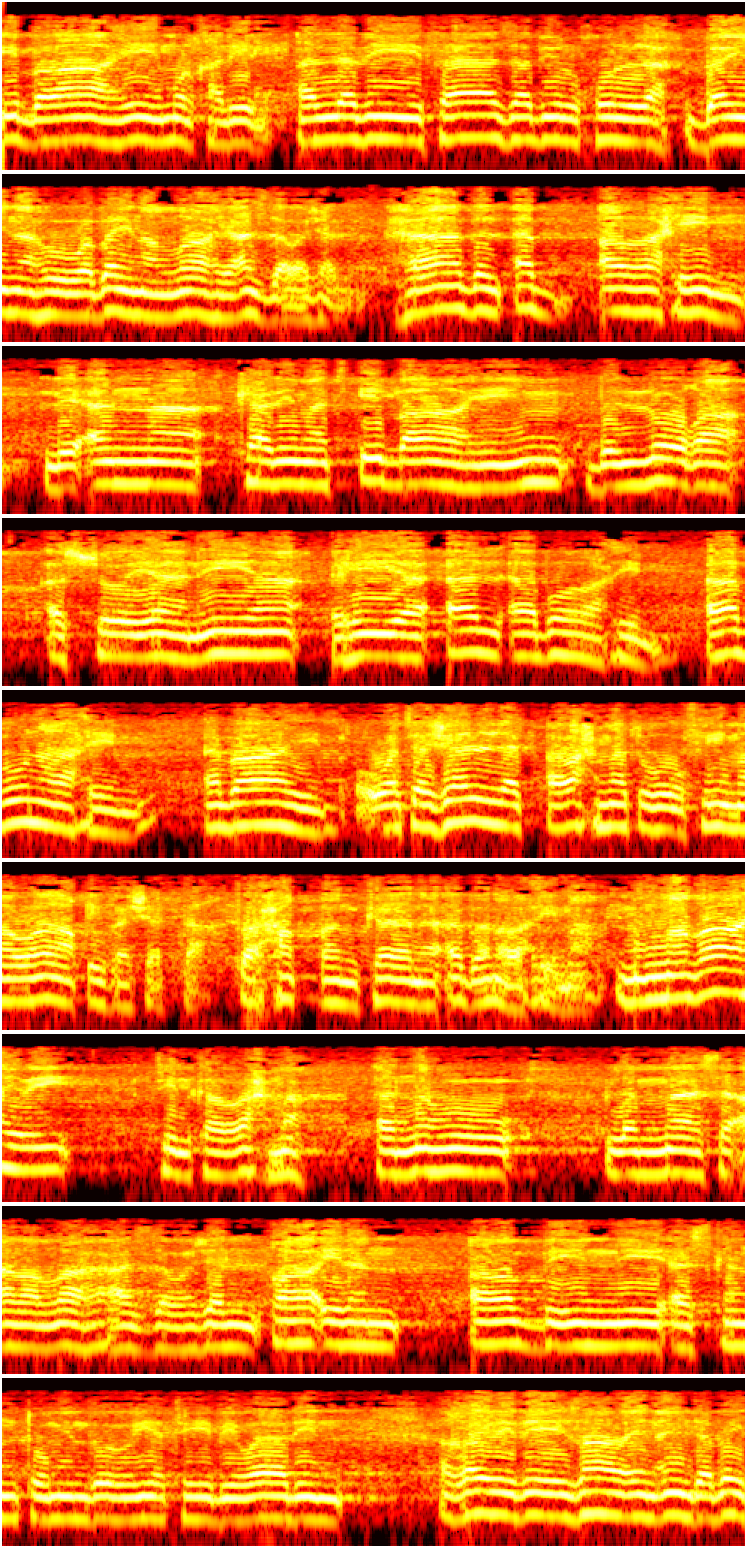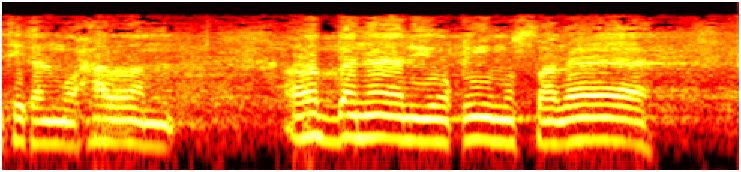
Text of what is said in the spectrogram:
إبراهيم الخليل الذي فاز بالخلة بينه وبين الله عز وجل. هذا الأب الرحيم لأن كلمة إبراهيم باللغة السريانية هي الأب الرحيم. أب رحيم. إبراهيم وتجلت رحمته في مواقف شتى فحقا كان أبا رحيما. من مظاهر تلك الرحمة أنه لما سأل الله عز وجل قائلا رب إني أسكنت من ذريتي بواد غير ذي زرع عند بيتك المحرم ربنا ليقيموا الصلاة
